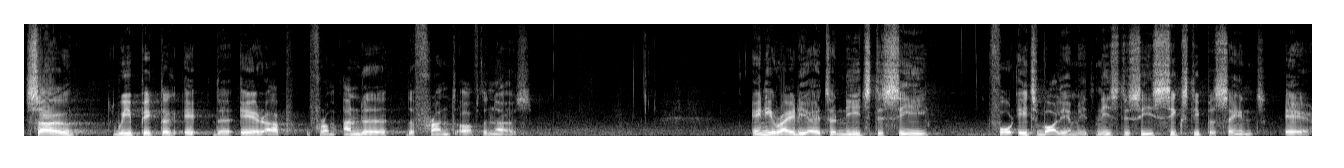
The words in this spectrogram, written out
So we pick the, the air up from under the front of the nose. Any radiator needs to see, for each volume, it needs to see 60% air.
